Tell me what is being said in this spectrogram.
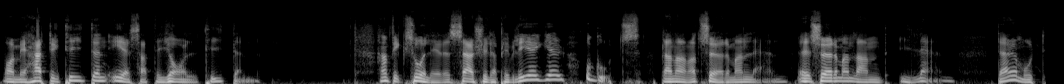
varmed hertigtiteln ersatte jarltiteln. Han fick således särskilda privilegier och gods, bland annat Södermanland, äh, Södermanland i län. Däremot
